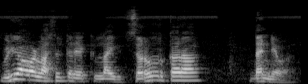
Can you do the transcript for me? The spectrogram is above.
व्हिडिओ आवडला असेल तर एक लाईक जरूर करा. धन्यवाद.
